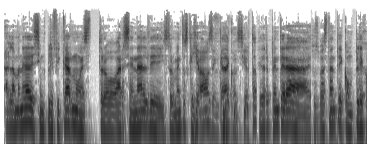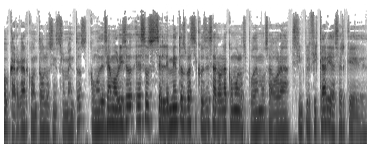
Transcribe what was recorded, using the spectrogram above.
a la manera de simplificar nuestro arsenal de instrumentos que llevamos en cada concierto, que de repente era pues bastante complejo cargar con todos los instrumentos. Como decía Mauricio, esos elementos básicos de esa rola, cómo los podemos ahora simplificar y hacer que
